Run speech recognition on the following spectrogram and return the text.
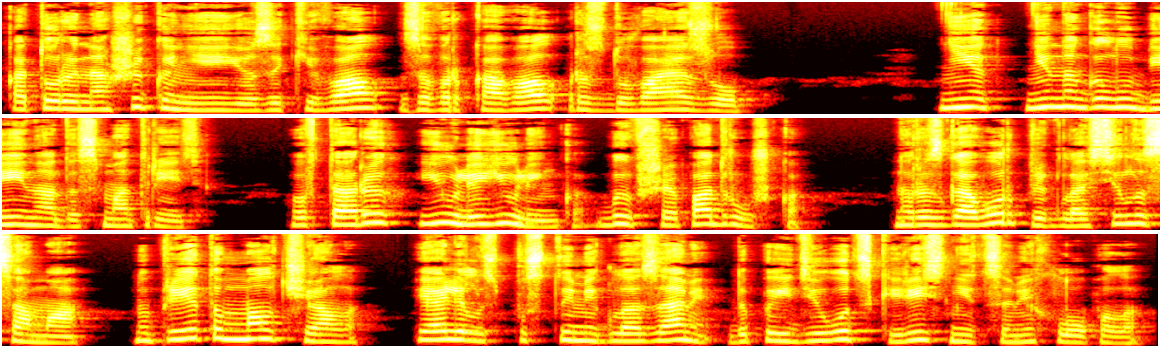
который на шиканье ее закивал, заворковал, раздувая зоб. Нет, не на голубей надо смотреть. Во-вторых, Юля Юленька, бывшая подружка, на разговор пригласила сама, но при этом молчала, пялилась пустыми глазами, да по-идиотски ресницами хлопала.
